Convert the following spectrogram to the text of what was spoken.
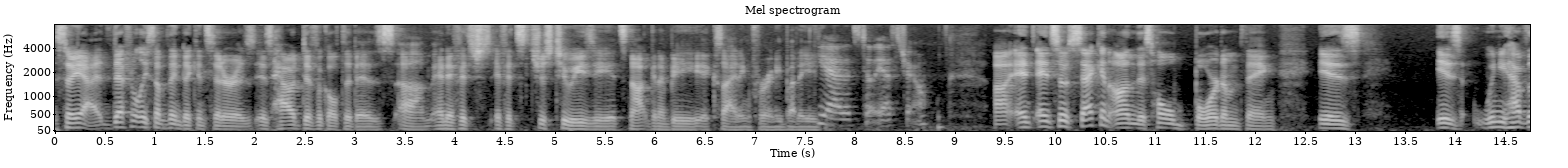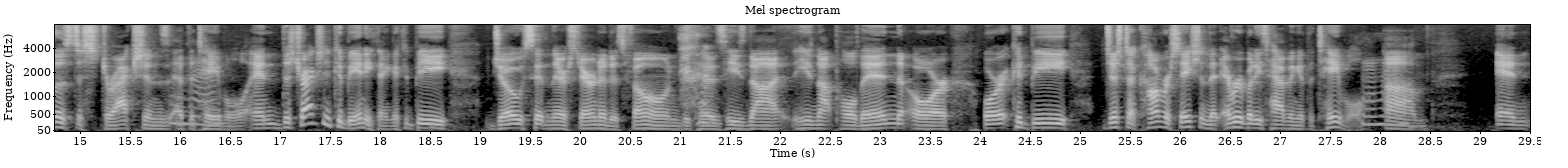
so yeah, it's definitely something to consider is is how difficult it is, um, and if it's if it's just too easy, it's not going to be exciting for anybody. Yeah, that's totally that's true. Uh, and and so second on this whole boredom thing is is when you have those distractions at the table and distraction could be anything it could be joe sitting there staring at his phone because he's not he's not pulled in or or it could be just a conversation that everybody's having at the table um, and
